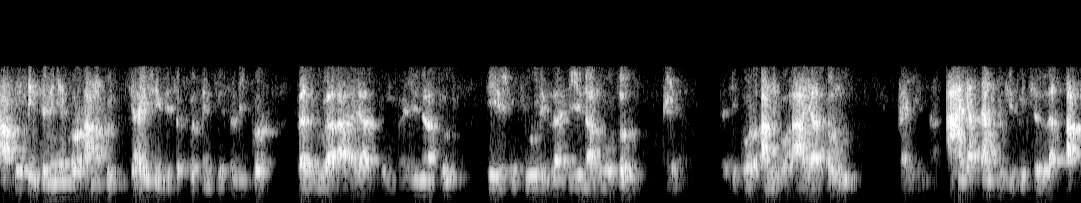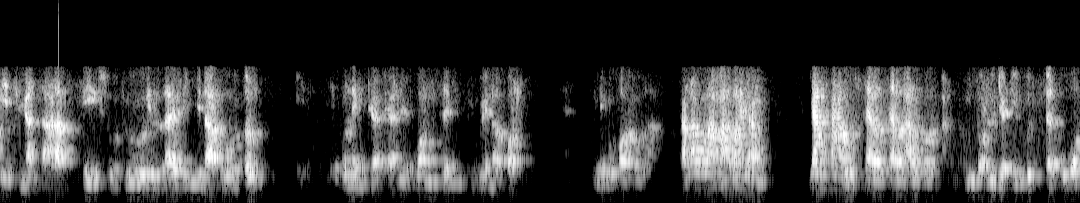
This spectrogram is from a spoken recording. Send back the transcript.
tapi sing jenenge Quran hujjah sing disebut sing diselikur balwa ayatum bayinatun di sujuril ladina utul Jadi Quran itu bayinat. Ayat yang begitu jelas tapi dengan syarat di sujuril ladina utul Iku ning dadane wong sing duwe napa? Ini para ulama. Karena ulama lah yang yang tahu sel-sel Al-Quran untuk menjadi hujjah Allah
